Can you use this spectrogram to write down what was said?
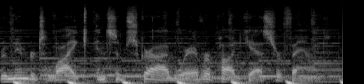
Remember to like and subscribe wherever podcasts are found.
